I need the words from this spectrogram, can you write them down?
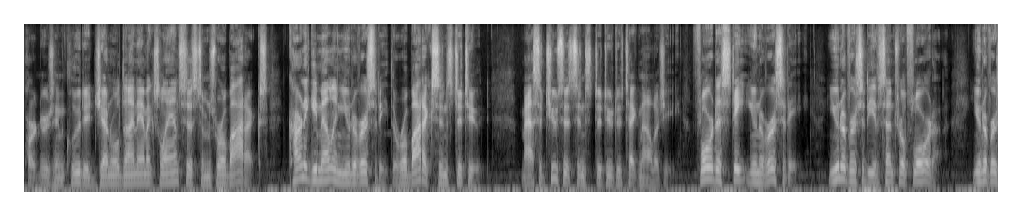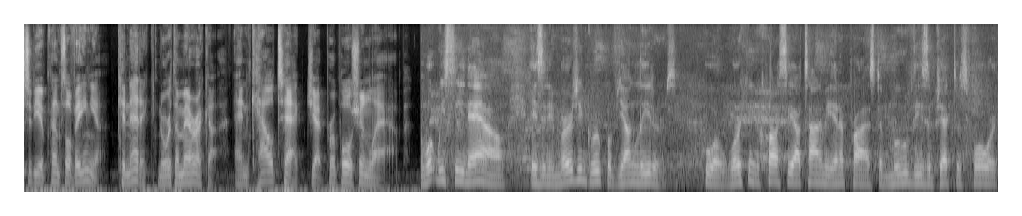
Partners included General Dynamics Land Systems Robotics, Carnegie Mellon University, the Robotics Institute, Massachusetts Institute of Technology, Florida State University, University of Central Florida, University of Pennsylvania, QinetiQ North America, and Caltech Jet Propulsion Lab. What we see now is an emerging group of young leaders who are working across the autonomy enterprise to move these objectives forward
